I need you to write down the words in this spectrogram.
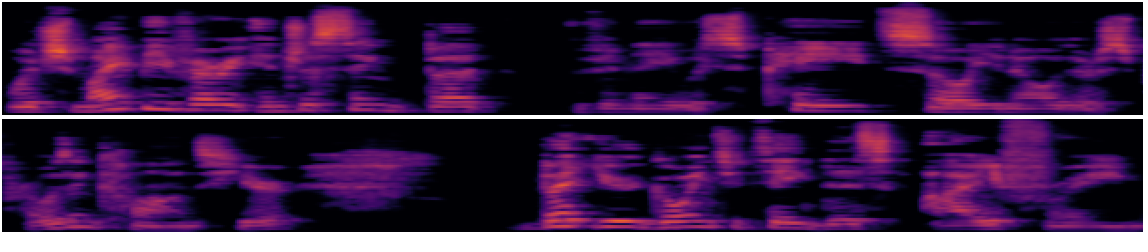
which might be very interesting, but Vimeo is paid, so you know there's pros and cons here. But you're going to take this iframe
